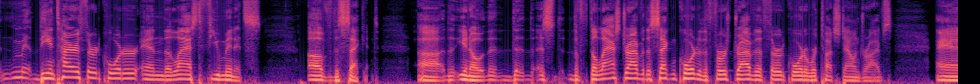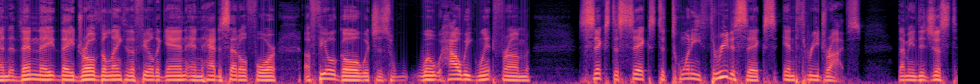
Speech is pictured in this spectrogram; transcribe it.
the entire third quarter and the last few minutes of the second. Uh, the, you know, the, the the the last drive of the second quarter, the first drive of the third quarter were touchdown drives and then they they drove the length of the field again and had to settle for a field goal, which is how we went from six to six to twenty three to six in three drives. I mean, they just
